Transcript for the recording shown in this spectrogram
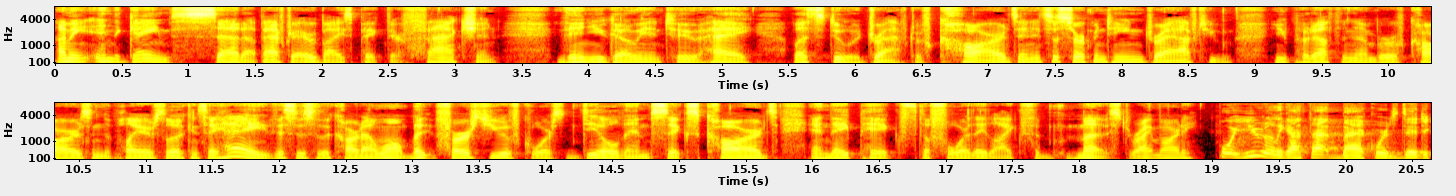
I mean, in the game setup, after everybody's picked their faction, then you go into, hey, let's do a draft of cards, and it's a serpentine draft. You you put out the number of cards, and the players look and say, hey, this is the card I want. But first, you of course deal them six cards, and they pick the four they like the most. Right, Marty? Boy, you really got that backwards, did you?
